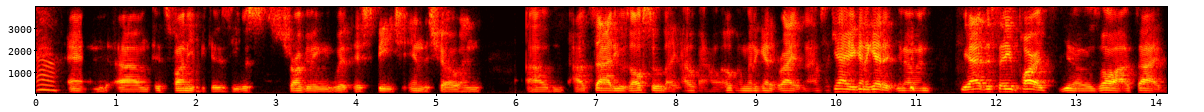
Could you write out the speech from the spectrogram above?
Oh. And um, it's funny because he was struggling with his speech in the show. And um, outside, he was also like, I hope, I hope I'm going to get it right. And I was like, yeah, you're going to get it, you know. And we had the same parts, you know, as well outside.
